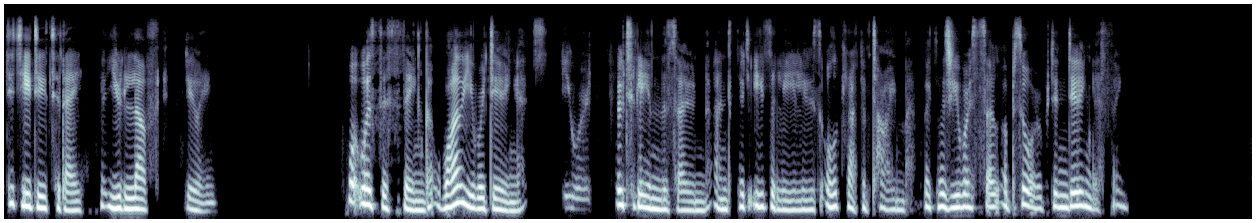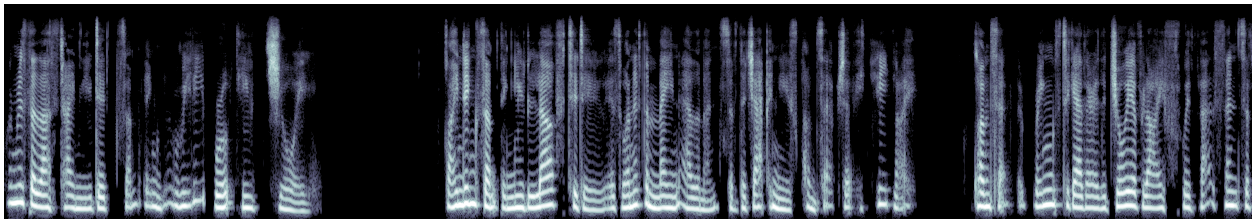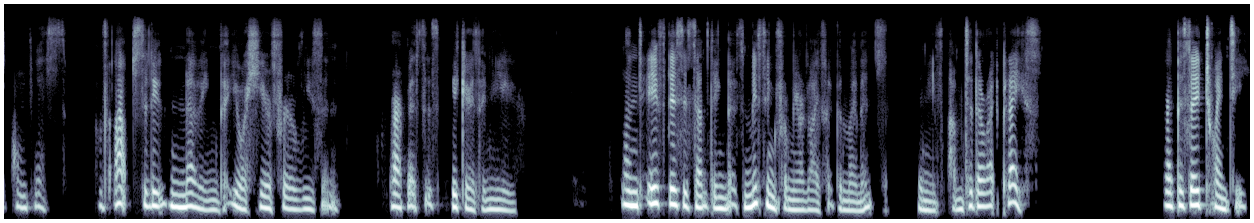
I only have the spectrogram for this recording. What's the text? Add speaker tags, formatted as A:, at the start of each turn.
A: What did you do today that you loved doing? What was this thing that while you were doing it, you were totally in the zone and could easily lose all track of time because you were so absorbed in doing this thing? When was the last time you did something that really brought you joy? Finding something you love to do is one of the main elements of the Japanese concept of ikigai, concept that brings together the joy of life with that sense of purpose, of absolute knowing that you're here for a reason. Purpose is bigger than you. And if this is something that's missing from your life at the moment, then you've come to the right place. Episode 20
